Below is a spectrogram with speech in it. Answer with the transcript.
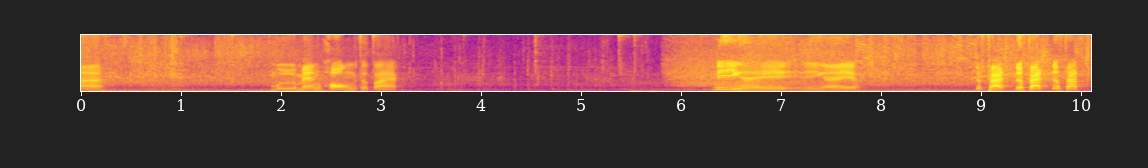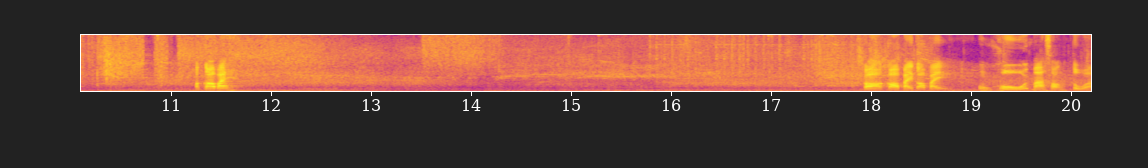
มือแม่งพองจะแตก นี่ไง นี่ไง the fat the fat the fat เอากอไป เกาะเกาะไปเกาะไป โอ้โห มาสองตัว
